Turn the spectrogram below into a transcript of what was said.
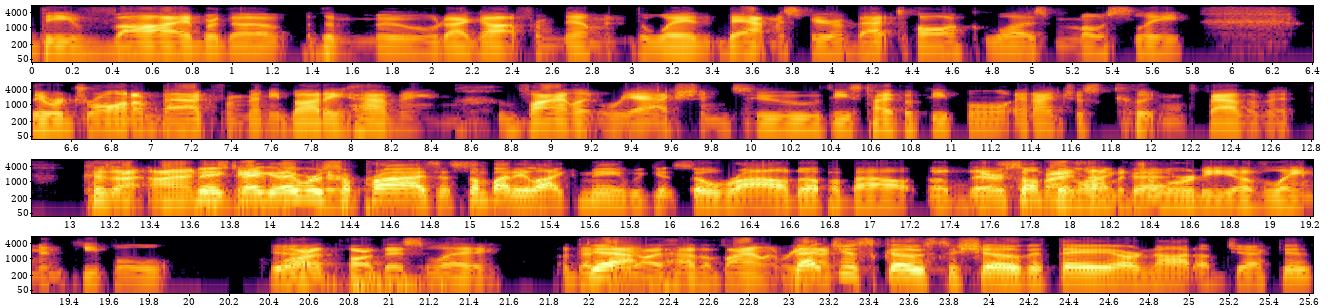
the vibe or the the mood I got from them and the way the atmosphere of that talk was mostly they were drawn aback from anybody having violent reaction to these type of people and I just couldn't fathom it because I, I understand they, they were surprised that somebody like me would get so riled up about uh, they're something surprised like that majority that. of layman people yeah. are are this way that yeah. they have a violent reaction that just goes to show that they are not objective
